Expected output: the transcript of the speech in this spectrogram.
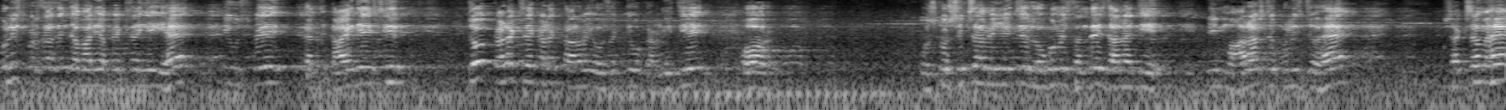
पुलिस प्रशासन से हमारी अपेक्षा यही है कि उस पर कायदेशीर जो कड़क से कड़क कार्रवाई हो सकती है, वो करनी चाहिए। और उसको शिक्षा मिलनी चाहिए लोगों में संदेश जाना चाहिए। कि महाराष्ट्र पुलिस जो है सक्षम है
